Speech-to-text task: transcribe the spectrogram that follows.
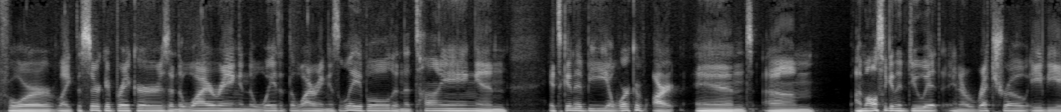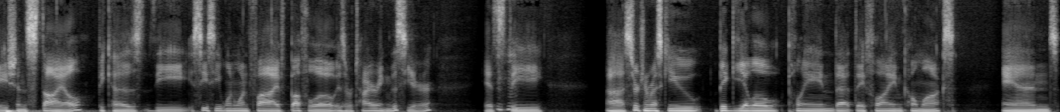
for like the circuit breakers and the wiring and the way that the wiring is labeled and the tying and it's gonna be a work of art. And um, I'm also going to do it in a retro aviation style because the CC115 Buffalo is retiring this year. It's the uh, search and rescue big yellow plane that they fly in Comox. And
